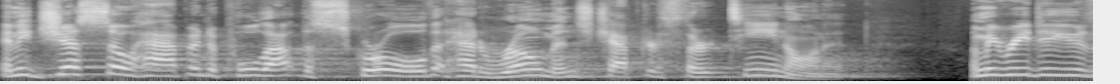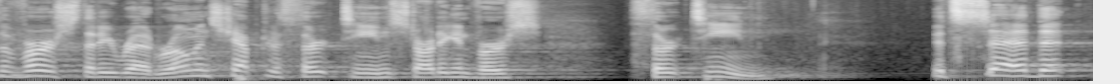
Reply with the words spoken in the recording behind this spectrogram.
And he just so happened to pull out the scroll that had Romans chapter 13 on it. Let me read to you the verse that he read Romans chapter 13, starting in verse 13. It said that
